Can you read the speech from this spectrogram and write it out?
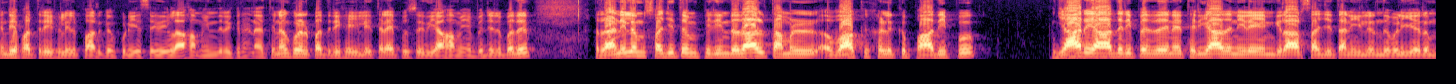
இன்றைய பத்திரிகைகளில் பார்க்கக்கூடிய செய்திகளாக அமைந்திருக்கின்றன. தினக்குரல் பத்திரிகையிலே தலைப்பு செய்தியாக அமையப்பெற்றிருப்பது ரணிலும் சஜித்தும் பிரிந்ததால் தமிழ் வாக்குகளுக்கு பாதிப்பு யாரை ஆதரிப்பது என தெரியாத நிலை என்கிறார் சஜித் அணியிலிருந்து வெளியேறும்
